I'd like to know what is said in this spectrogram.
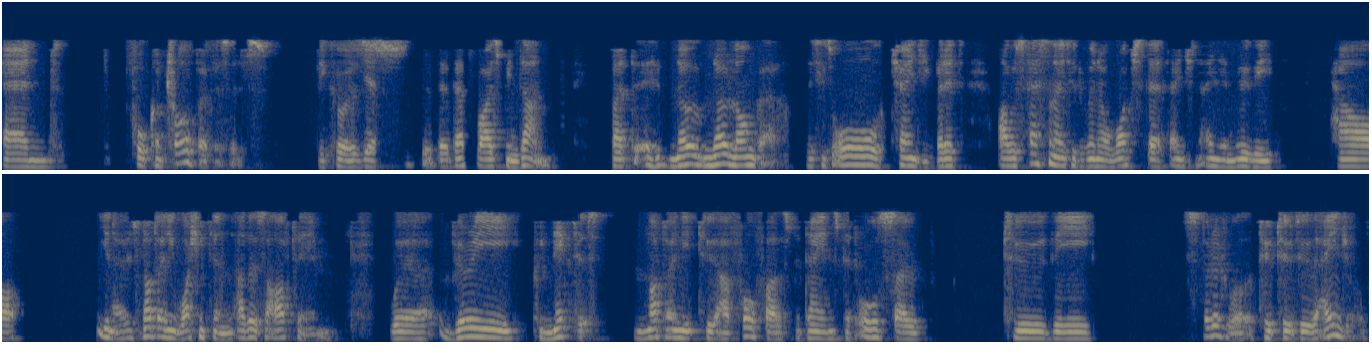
and for control purposes because yes. th- that's why it's been done. But uh, no, no longer. This is all changing. But it, I was fascinated when I watched that Ancient Alien movie, how, you know, it's not only Washington, others after him were very connected, not only to our forefathers, the Danes, but also to the spiritual to, to, to the angels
